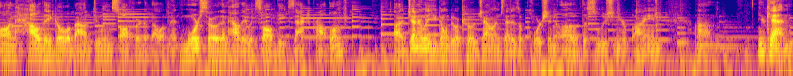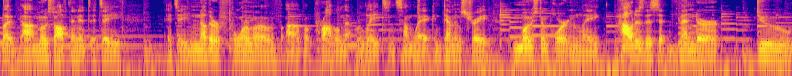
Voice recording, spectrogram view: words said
on how they go about doing software development, more so than how they would solve the exact problem. Uh, generally, you don't do a code challenge that is a portion of the solution you're buying. Um, you can, but uh, most often it, it's a it's another form of, of a problem that relates in some way. It can demonstrate, most importantly, how does this vendor do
